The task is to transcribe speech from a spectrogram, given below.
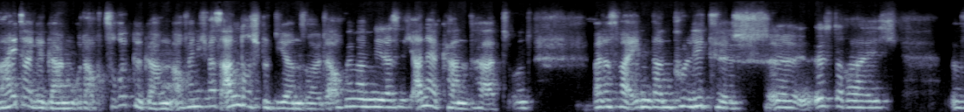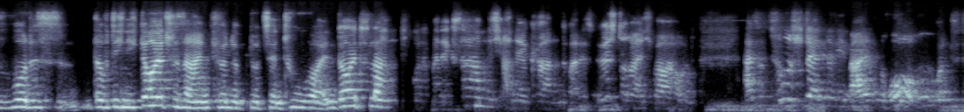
weitergegangen oder auch zurückgegangen, auch wenn ich was anderes studieren sollte, auch wenn man mir das nicht anerkannt hat. Und weil das war eben dann politisch. Äh, in Österreich wurde es, durfte ich nicht Deutsche sein für eine Dozentur. In Deutschland wurde mein Examen nicht anerkannt, weil es Österreich war. Und also Zustände wie im alten Rom. Und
